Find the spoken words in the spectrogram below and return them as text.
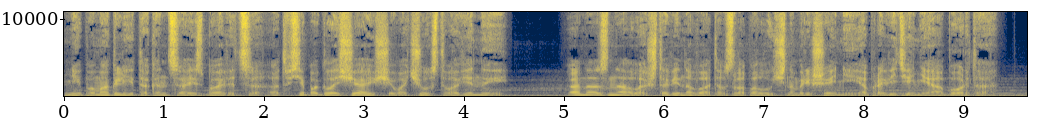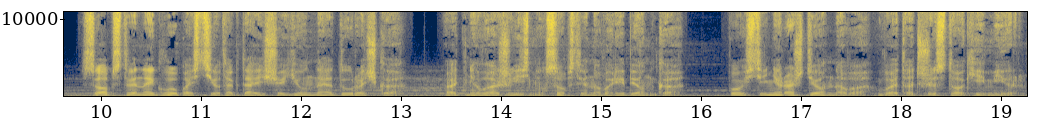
не помогли до конца избавиться от всепоглощающего чувства вины. Она знала, что виновата в злополучном решении о проведении аборта. Собственной глупостью тогда еще юная дурочка отняла жизнь у собственного ребенка, пусть и нерожденного в этот жестокий мир.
